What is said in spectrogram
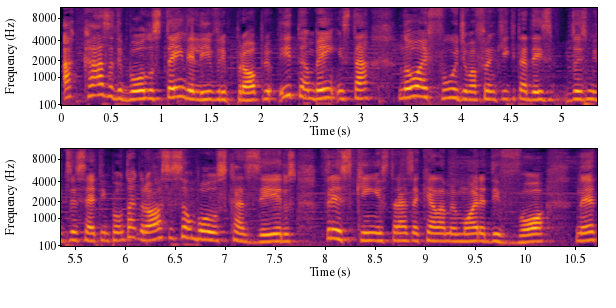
a Casa de Bolos tem delivery próprio e também está no iFood, uma franquia que tá desde 2017 em Ponta Grossa. E são bolos caseiros, fresquinhos, traz aquela memória de vó, né?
